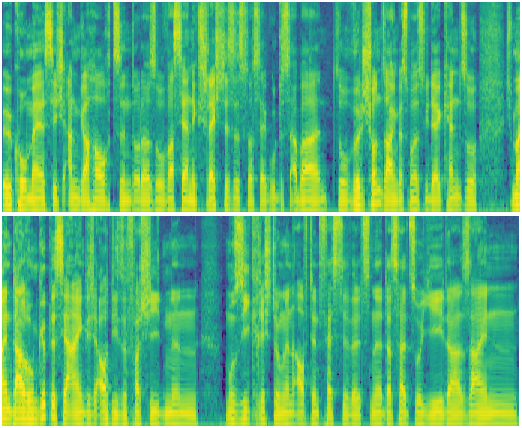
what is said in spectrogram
ökomäßig angehaucht sind oder so, was ja nichts Schlechtes ist, was ja gut ist, aber so würde ich schon sagen, dass man es wieder erkennt. So, ich meine, darum gibt es ja eigentlich auch diese verschiedenen Musikrichtungen auf den Festivals, ne, dass halt so jeder seinen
